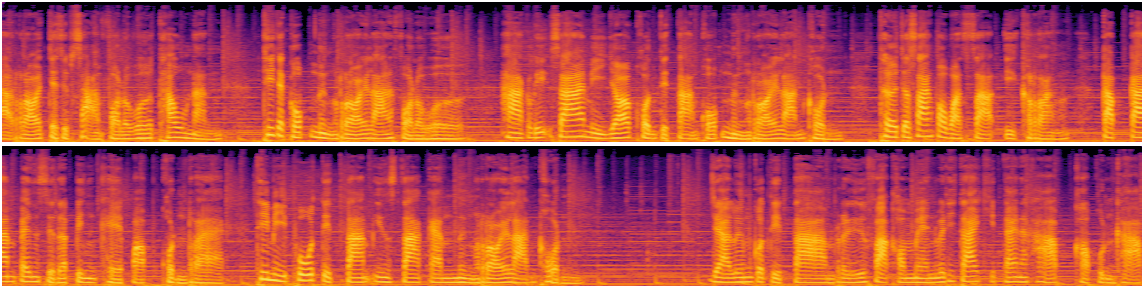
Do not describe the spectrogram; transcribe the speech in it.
93,873 follower เท่านั้น ที่จะครบ 100 ล้าน follower หากลิซ่ามียอดคนติดตามครบ 100 ล้านคน เธอจะสร้างประวัติศาสตร์อีกครั้ง กับการเป็นศิลปินเคป๊อปคนแรก ที่มีผู้ติดตามอินสตาแกรม 100 ล้านคน อย่าลืมกดติดตามหรือฝากคอมเมนต์ไว้ที่ใต้คลิปได้นะครับ ขอบคุณครับ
